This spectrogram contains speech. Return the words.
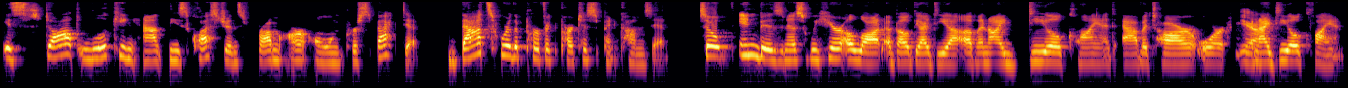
is stop looking at these questions from our own perspective. That's where the perfect participant comes in. So, in business, we hear a lot about the idea of an ideal client avatar or yeah. an ideal client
